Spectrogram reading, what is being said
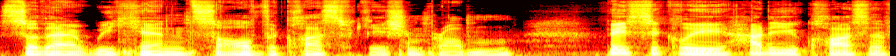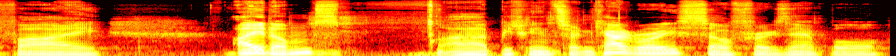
so that we can solve the classification problem. Basically, how do you classify items uh, between certain categories? So, for example,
